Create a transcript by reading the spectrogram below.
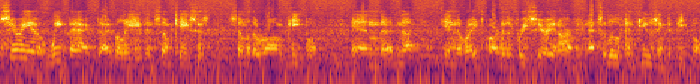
Syria, we backed, I believe, in some cases, some of the wrong people, and uh, not in the right part of the Free Syrian Army. And that's a little confusing to people.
